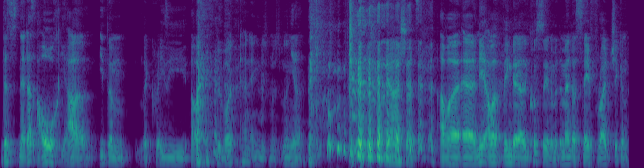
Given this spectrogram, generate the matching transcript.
Das ist, ne, das auch, ja. Eat them like crazy. Aber Wir wollten kein Englisch mit. oder? Ja. ja, Schatz. Aber, äh, nee, aber wegen der Kussszene mit Amanda Safe Fried Chicken.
